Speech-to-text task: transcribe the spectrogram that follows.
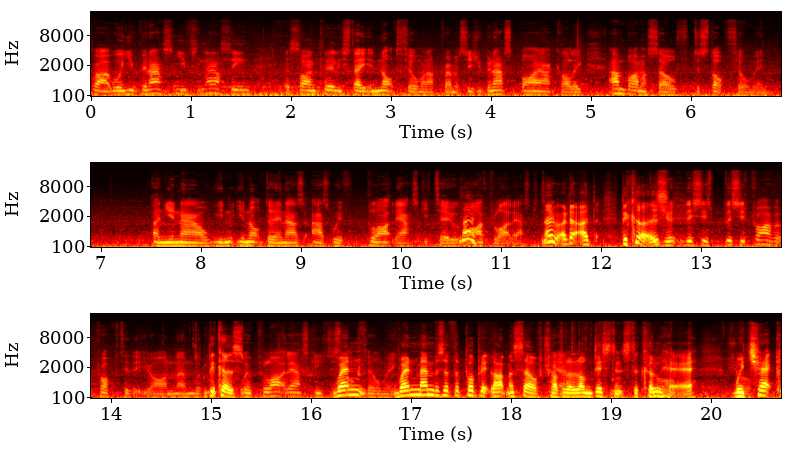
Right. Well, you've been asked. You've now seen a sign clearly stating not to film on our premises. You've been asked by our colleague and by myself to stop filming, and you're now you- you're not doing as as we've politely asked you to. No. Or I've politely asked you to. No, I don't, I, because This is this is private property that you're on, and we're, Because we're politely asking you to when stop filming. when members of the public like myself travel Yeah. a long distance to come Sure. here, we check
